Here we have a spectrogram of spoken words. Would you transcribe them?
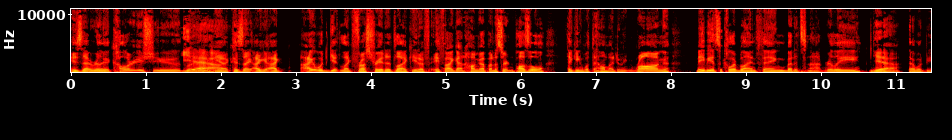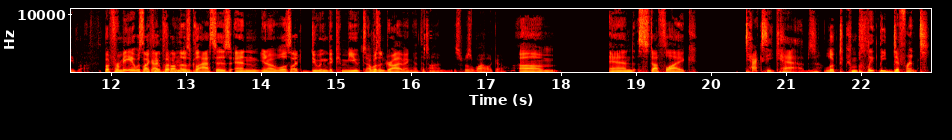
Is that really a color issue? Yeah. yeah. Because I, I, I, I would get like frustrated. Like, you know, if, if I got hung up on a certain puzzle, thinking, "What the hell am I doing wrong?" Maybe it's a colorblind thing, but it's not really. yeah, That would be rough. But for me, it was like I feel put on those glasses and, you know, was like doing the commute. I wasn't driving at the time. This was a while ago. Um, and stuff like taxi cabs looked completely different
